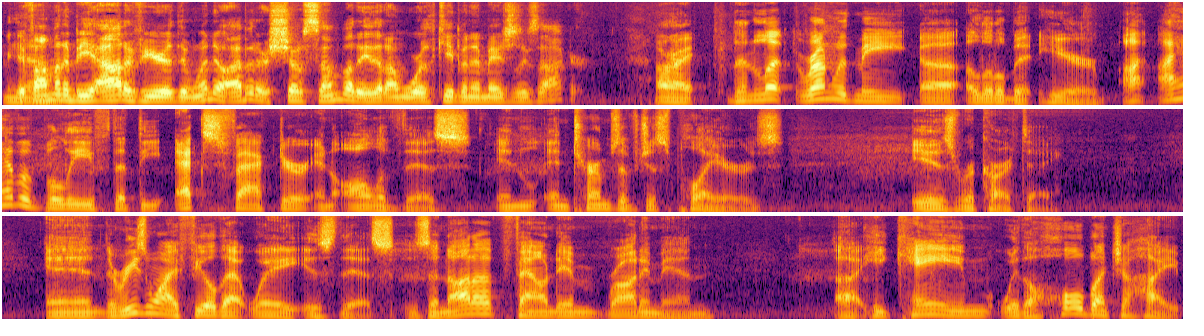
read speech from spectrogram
Yeah. If I'm going to be out of here at the window, I better show somebody that I'm worth keeping in Major League Soccer. All right, then let run with me uh, a little bit here. I, I, have a belief that the X factor in all of this, in in terms of just players, is Ricaurte. And the reason why I feel that way is this: Zanotta found him, brought him in. Uh, he came with a whole bunch of hype.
